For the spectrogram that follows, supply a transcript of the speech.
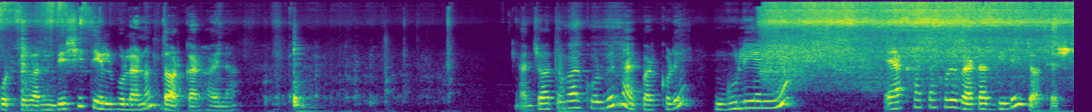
করতে পারেন। বেশি তেল বোলানোর দরকার হয় না। আর যতবার করবেন একবার করে গুলিয়ে নিয়ে এক হাতা করে ব্যাটার দিলেই যথেষ্ট।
